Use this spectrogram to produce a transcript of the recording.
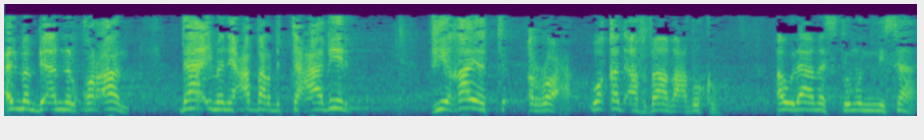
علما بأن القرآن دائما يعبر بالتعابير في غاية الروعة وقد أفضى بعضكم. أو لامستم النساء.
